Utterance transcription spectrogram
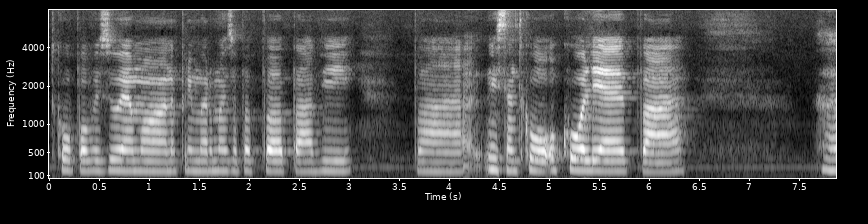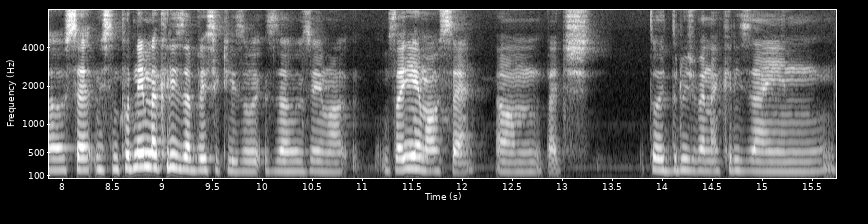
tako povezujemo, naprimer MZPP, pa vi, pa mislim, tako okolje. Pa, uh, vse, mislim, podnebna kriza basically zauzema, zajema vse. Um, pač to je družbena kriza in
